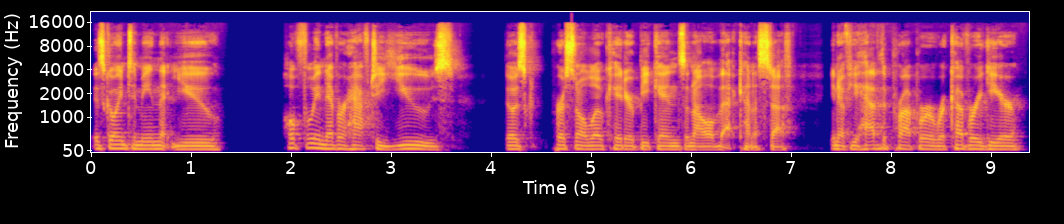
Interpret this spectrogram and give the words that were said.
is going to mean that you hopefully never have to use those personal locator beacons and all of that kind of stuff. You know, if you have the proper recovery gear,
